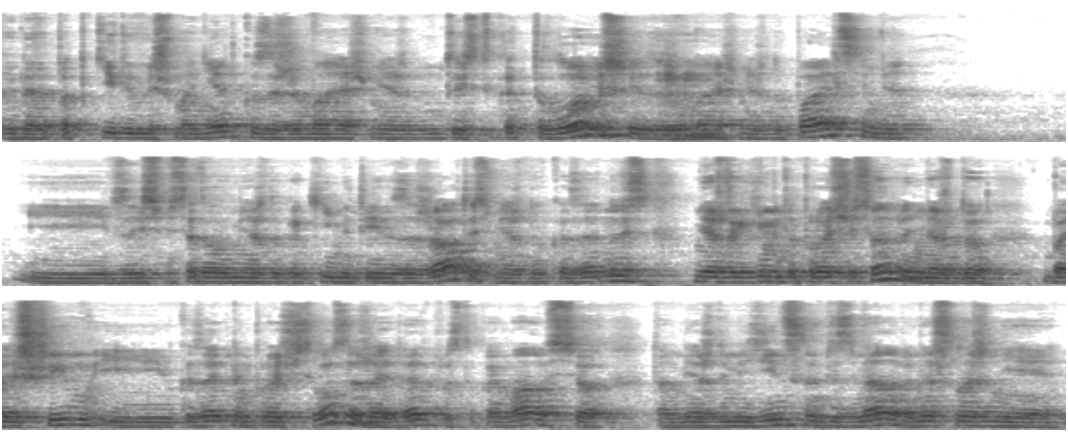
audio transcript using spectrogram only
когда подкидываешь монетку, зажимаешь между, ну, то есть ты как-то ловишь ее, зажимаешь между пальцами, и в зависимости от того, между какими ты ее зажал, то есть между указательным, ну, то есть между какими-то проще всего, например, между большим и указательным проще всего зажать, да, ты просто поймал, и все, там между мизинцем и безымянным, например, сложнее.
